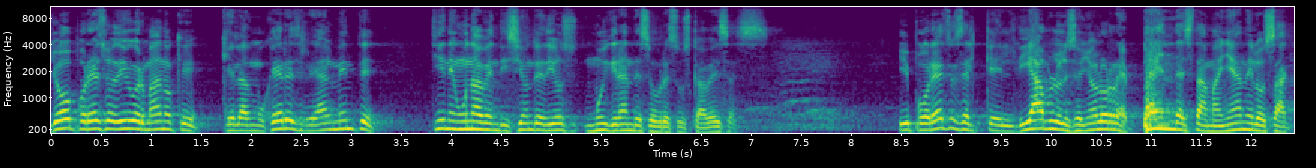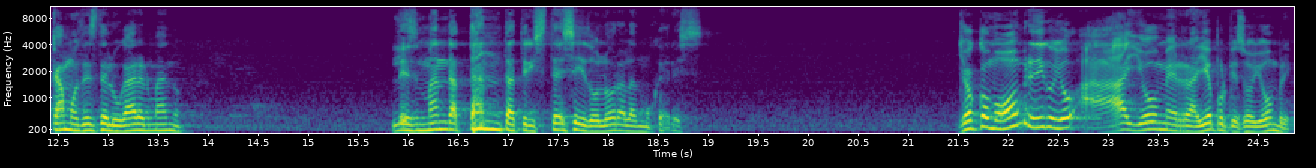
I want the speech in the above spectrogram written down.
Yo por eso digo, hermano, que, que las mujeres realmente tienen una bendición de Dios muy grande sobre sus cabezas. Y por eso es el que el diablo, el Señor lo reprenda esta mañana y lo sacamos de este lugar, hermano. Les manda tanta tristeza y dolor a las mujeres. Yo como hombre digo yo, ah, yo me rayé porque soy hombre.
